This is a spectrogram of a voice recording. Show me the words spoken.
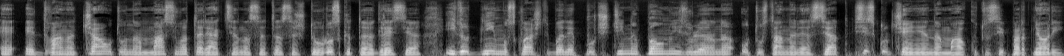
е едва началото на масовата реакция на света срещу руската агресия и до дни Москва ще бъде почти напълно изолирана от останалия свят, с изключение на малкото си партньори.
